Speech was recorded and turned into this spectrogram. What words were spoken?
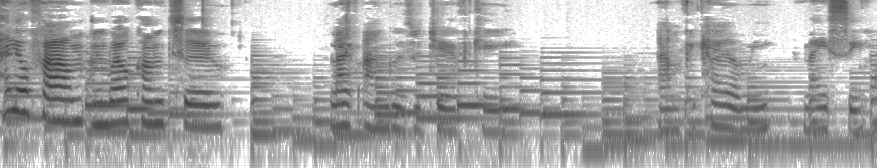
Hello, fam, and welcome to Life Angles with JFK. I'm Fikayomi Nicey.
